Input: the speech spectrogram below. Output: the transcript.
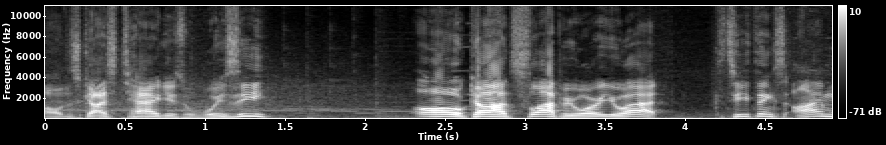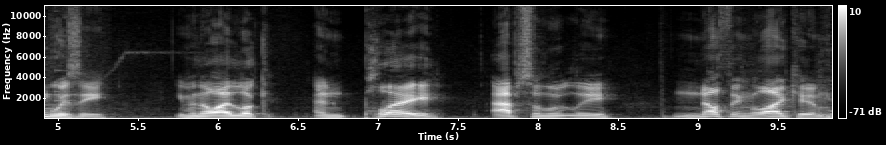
Oh, this guy's tag is Wizzy? Oh god, Slappy, where are you at? Because he thinks I'm Wizzy. Even though I look and play absolutely nothing like him.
